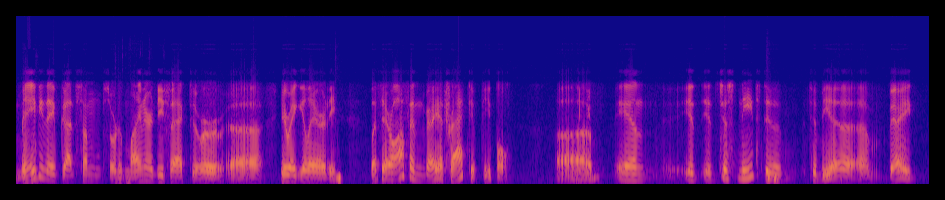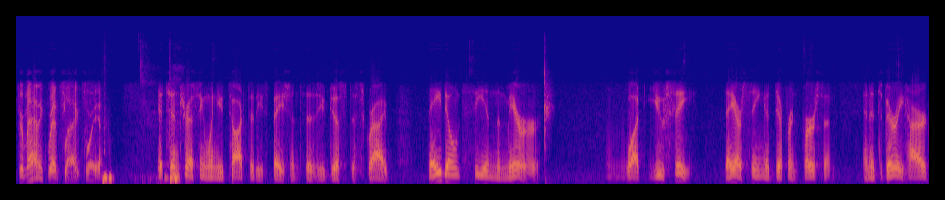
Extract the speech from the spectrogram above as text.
maybe they've got some sort of minor defect or uh, irregularity, but they're often very attractive people, uh, and it it just needs to to be a, a very dramatic red flag for you. It's interesting when you talk to these patients, as you just described they don't see in the mirror what you see. They are seeing a different person. And it's very hard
